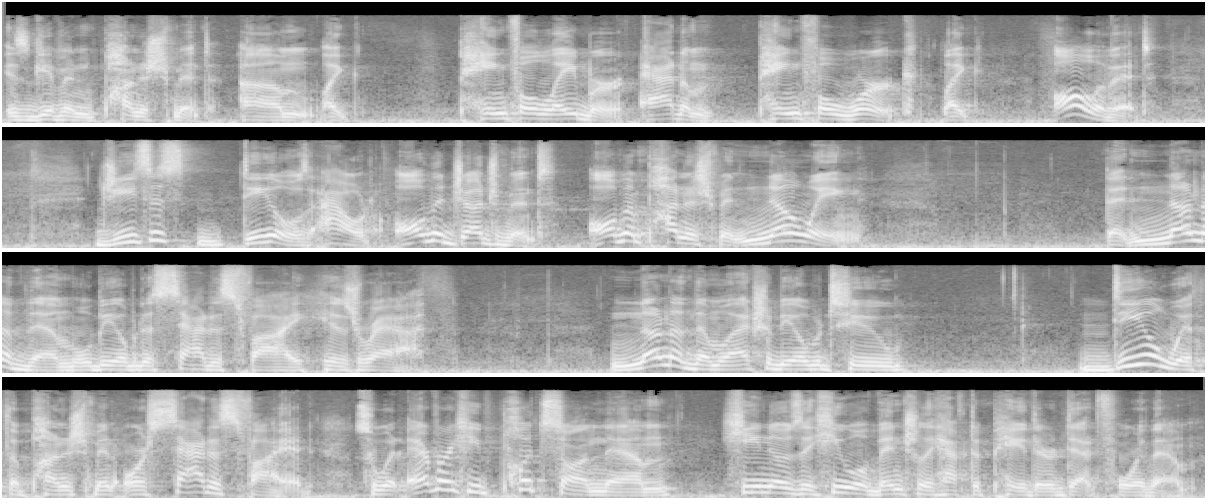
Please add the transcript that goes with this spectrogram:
is given punishment, um, like painful labor. Adam, painful work, like all of it. Jesus deals out all the judgment, all the punishment, knowing that none of them will be able to satisfy his wrath. None of them will actually be able to deal with the punishment or satisfy it. So, whatever he puts on them, he knows that he will eventually have to pay their debt for them.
